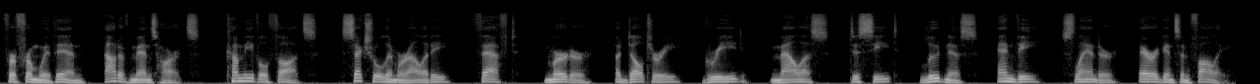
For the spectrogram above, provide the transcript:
For from within, out of men's hearts, come evil thoughts, sexual immorality, theft, murder, adultery, greed, malice, deceit, lewdness, envy, slander, arrogance, and folly.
